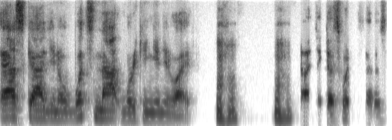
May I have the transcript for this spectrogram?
ask God, you know, what's not working in your life. Mm-hmm. mm-hmm. I think that's what he said is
